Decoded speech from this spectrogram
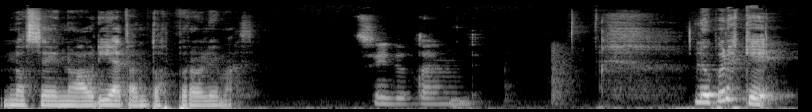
no sé, no habría tantos problemas. Sí, totalmente. Lo peor es que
